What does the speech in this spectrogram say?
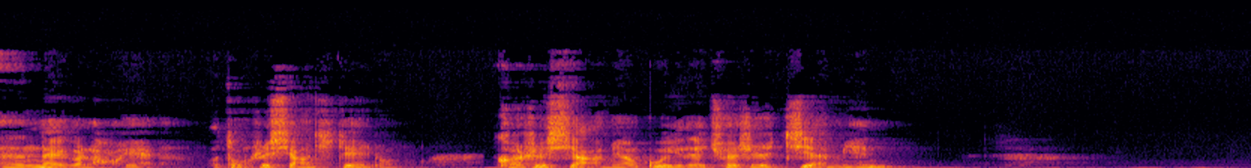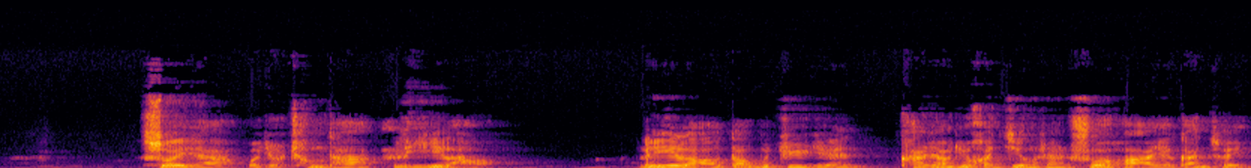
呃，那个老爷，我总是想起这种。可是下面跪的却是贱民。所以啊，我就称他李老。李老倒不拘谨，看上去很精神，说话也干脆。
